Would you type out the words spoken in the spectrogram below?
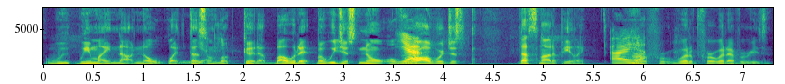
we, we might not know what doesn't Yeah. look good about it but we just know overall Yeah. we're just that's not appealing I or for what for whatever reason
